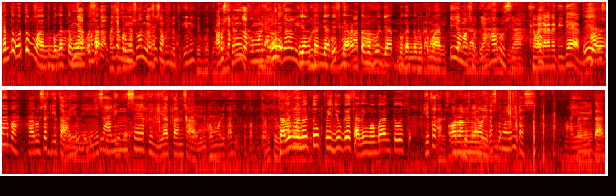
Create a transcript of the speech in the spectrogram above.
Kan teman-teman, bukan teman. enggak maksudnya kita prestasi bermusuhan gak sih sampai detik ini? Ya buat yang harusnya kan enggak komunikasi Enggak, terjalin yang terjadi sekarang temu hujat, bukan temu teman. iya maksudnya harusnya. Kebanyakan netizen. Iya. harusnya apa? Harusnya kita ini saling share kegiatan saling komunikasi itu. Kepikiran Saling menutupi juga, saling membantu. kita orang minoritas atau mayoritas mayoritas.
